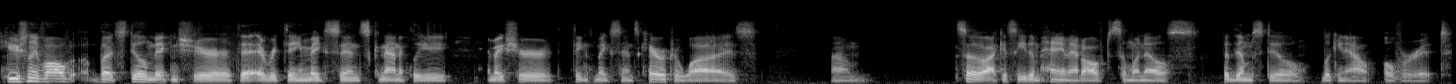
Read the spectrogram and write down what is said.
hugely involved, but still making sure that everything makes sense canonically and make sure things make sense character wise. Um, so I could see them handing that off to someone else, but them still looking out over it.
